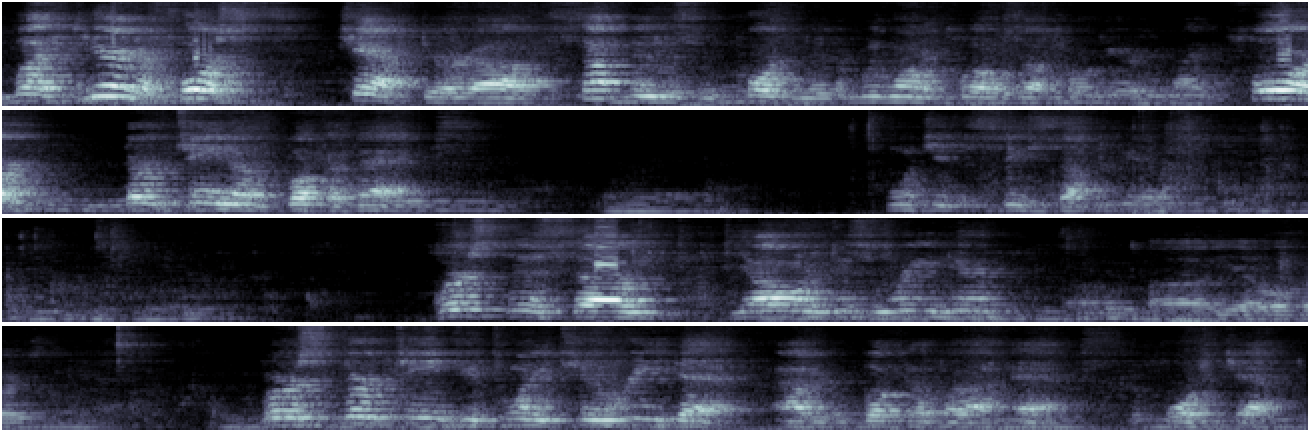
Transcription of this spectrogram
But here in the fourth chapter, uh, something that's important that we want to close up on here tonight. 413 of the book of Acts. I want you to see something here. First is, um, y'all want to do some reading here? Uh, yeah, what verse? Verse 13 through 22, read that out of the book of uh, Acts, the fourth chapter.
